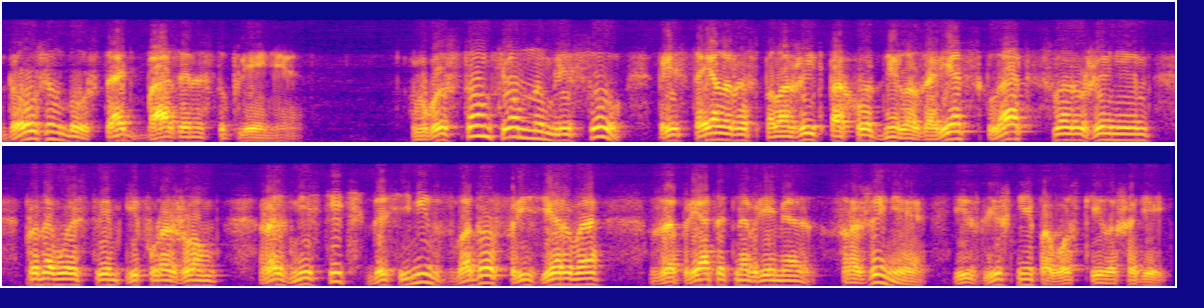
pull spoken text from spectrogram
должен был стать базой наступления. В густом темном лесу предстояло расположить походный лазарет, склад с вооружением, продовольствием и фуражом, разместить до семи взводов резерва, запрятать на время сражения излишние повозки и лошадей.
